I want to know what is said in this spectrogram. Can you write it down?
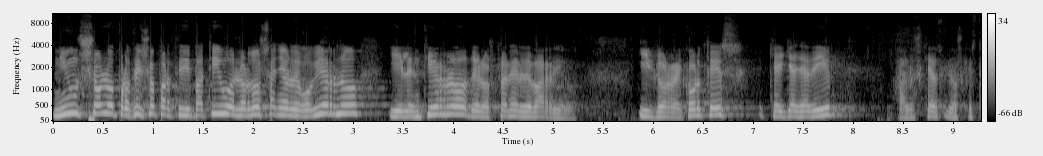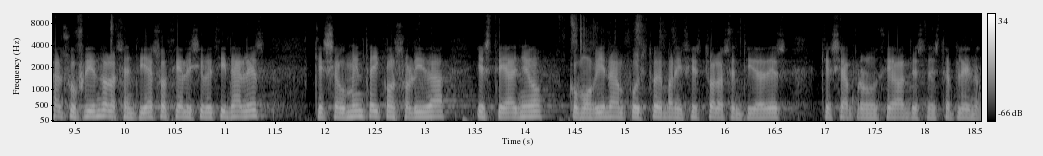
Ni un solo proceso participativo en los dos años de Gobierno y el entierro de los planes de barrio. Y los recortes que hay que añadir a los que, los que están sufriendo las entidades sociales y vecinales, que se aumenta y consolida este año, como bien han puesto de manifiesto las entidades que se han pronunciado antes en este Pleno.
